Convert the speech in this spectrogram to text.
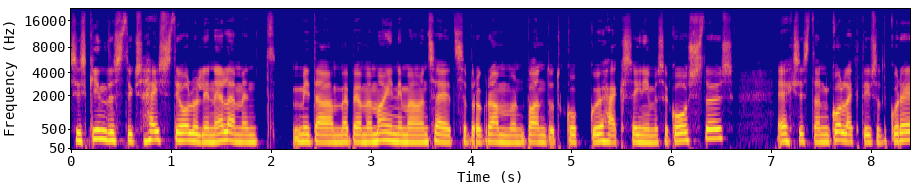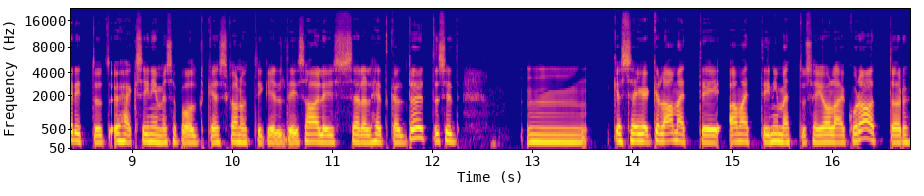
siis kindlasti üks hästi oluline element, mida me peame mainima, on see, et see programm on pandud kokku üheksa inimese koostöös, ehk siis ta on kollektiivselt kureeritud üheksa inimese poolt, kes Kanuti Gildi saalis sellel hetkel töötasid mm, kes, kelle ameti, ametinimetus ei ole kuraator,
